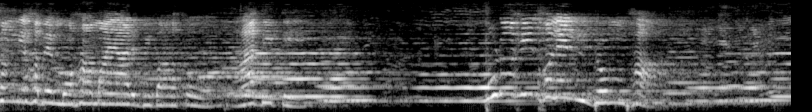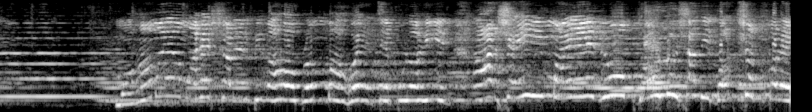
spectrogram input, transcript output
সঙ্গে হবে মহামায়ার বিবাহ আদিতে। পুরোহিত হলেন ব্রহ্মা। মহামায়া মহেশ্বরের বিবাহ ব্রহ্মা হয়েছে পুরোহিত। আর সেই মায়ের রূপ জৌলুসাদি দর্শন করে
